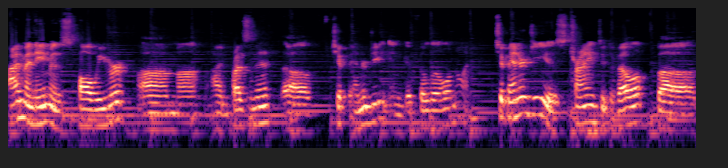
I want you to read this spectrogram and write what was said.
Hi, my name is Paul Weaver. Um, uh, I'm president of Chip Energy in Goodfield, Illinois. Chip Energy is trying to develop uh,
